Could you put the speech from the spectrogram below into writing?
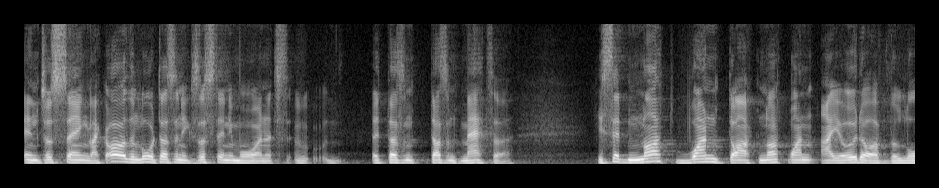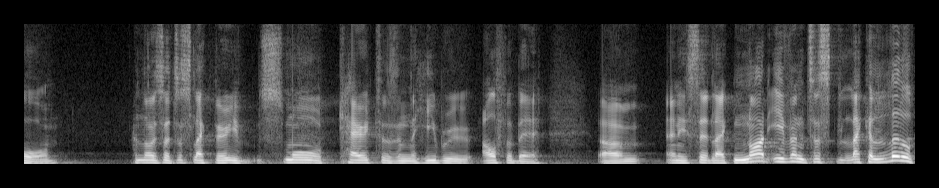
in just saying, like, oh, the law doesn't exist anymore and it's, it doesn't, doesn't matter. He said, not one dot, not one iota of the law. And those are just like very small characters in the Hebrew alphabet. Um, and he said, like, not even just like a little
